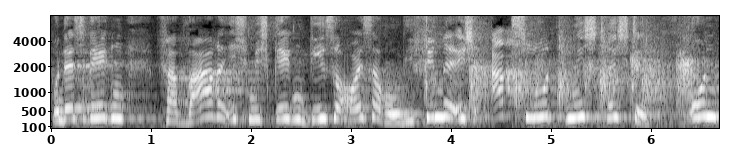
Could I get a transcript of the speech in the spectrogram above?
Und deswegen verwahre ich mich gegen diese Äußerung. Die finde ich absolut nicht richtig. Und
